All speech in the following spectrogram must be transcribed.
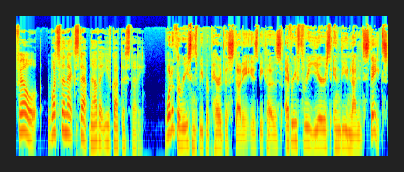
Phil, what's the next step now that you've got this study? One of the reasons we prepared this study is because every three years in the United States,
